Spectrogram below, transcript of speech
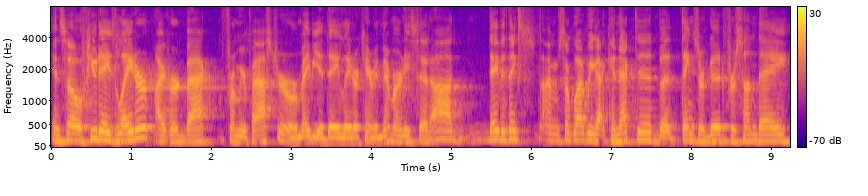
And so a few days later, I heard back from your pastor, or maybe a day later, I can't remember, and he said, Ah, David, thanks. I'm so glad we got connected, but things are good for Sunday.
